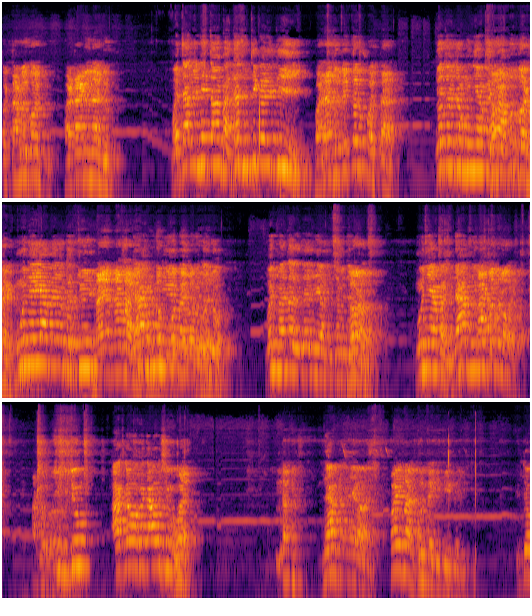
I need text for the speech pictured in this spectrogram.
પણ તમે કોણ હટાડી ના દો બચાવી નહીં તમે બાધા છૂટી કરી હતી. બધા સુધી કરું પડતા. જો તમે તો હું નહીં કરશે હું નહીં આવવાનું કચ્ચું ના એમ ના ના, નહીં પૂરો આવવાનું કરવાનો જો. હોય. મન માતા દાદા ને આવતું તમે જો. લડો. હું નહીં ના હું આટલો. કરો. આટલો શું બીજું આટલો વખત આવું છું હોય. ના આવવાનું કઈ વાર ભૂલ થઈ ગઈ થઈ તો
